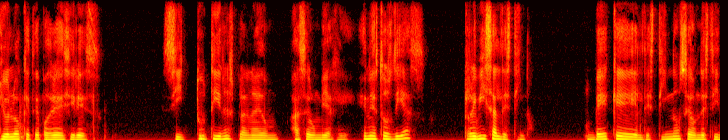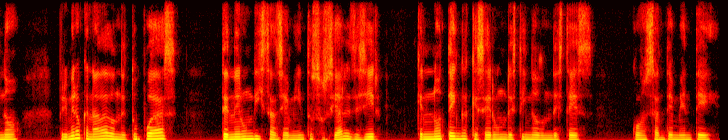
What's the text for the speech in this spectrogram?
yo lo que te podría decir es, si tú tienes planeado hacer un viaje en estos días, revisa el destino. Ve que el destino sea un destino, primero que nada, donde tú puedas tener un distanciamiento social, es decir, que no tenga que ser un destino donde estés constantemente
